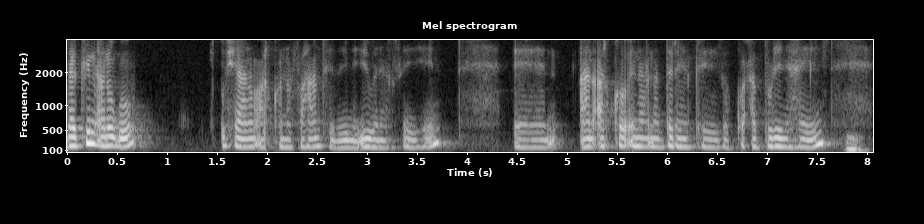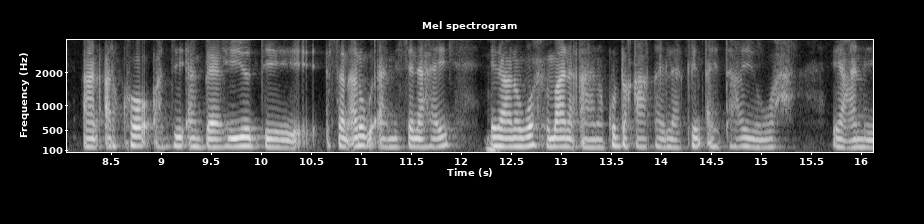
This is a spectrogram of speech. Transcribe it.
Laakiin anigu wixii aan u arko naf ahaanteeda inay ii wanaagsan yihiin aan arko inaana dareenkayga ku caburinahayn aan arko haddii aan baahiyo dee san anigu aaminsanahay inaana wax xumaana aanan ku dhaqaaqay laakiin ay tahay wax yacni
